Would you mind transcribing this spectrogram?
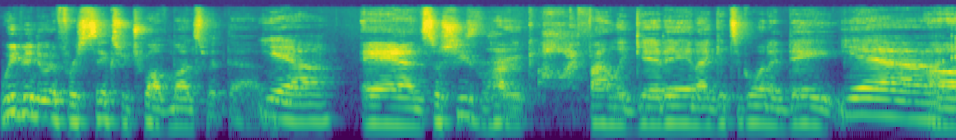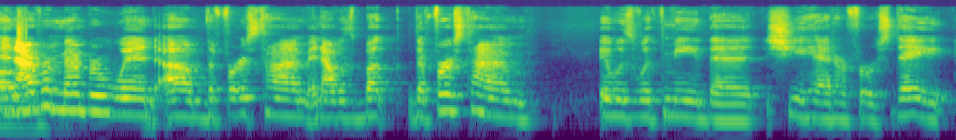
we've been doing it for six or twelve months with them. yeah And so she's like, "Oh, I finally get in. I get to go on a date." Yeah, and I remember when um the first time, and I was buck the first time it was with me that she had her first date,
